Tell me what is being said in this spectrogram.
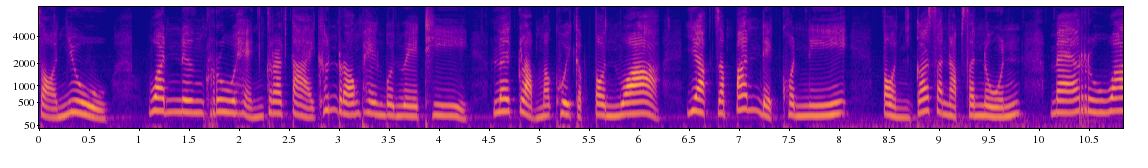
สอนอยู่ วันหนึ่งครูเห็นกระต่ายขึ้นร้องเพลงบนเวที เลยกลับมาคุยกับตนว่า อยากจะปั้นเด็กคนนี้ ตนก็สนับสนุน แม้รู้ว่า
